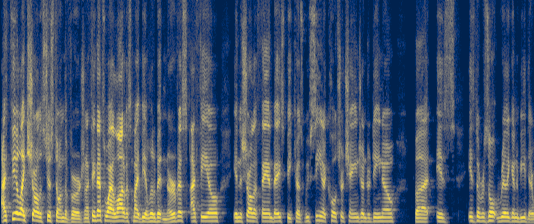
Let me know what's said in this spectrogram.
I feel like Charlotte's just on the verge, and I think that's why a lot of us might be a little bit nervous. I feel in the Charlotte fan base because we've seen a culture change under Dino, but is is the result really going to be there?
